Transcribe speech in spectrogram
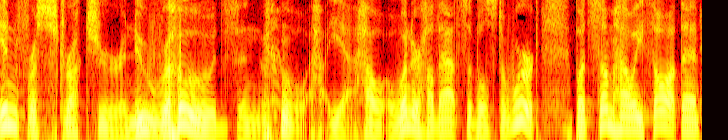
infrastructure and new roads and oh, yeah how I wonder how that's supposed to work but somehow he thought that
